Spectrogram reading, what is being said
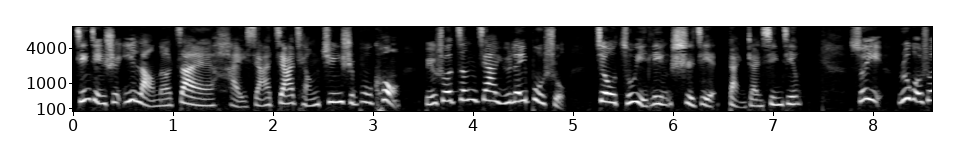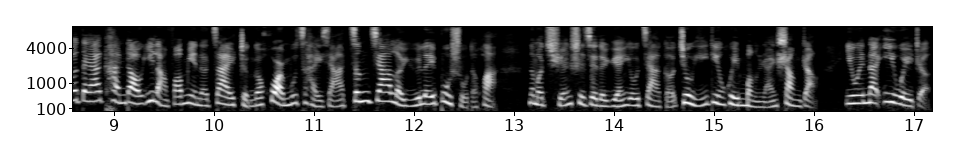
仅仅是伊朗呢在海峡加强军事布控，比如说增加鱼雷部署，就足以令世界胆战心惊。所以，如果说大家看到伊朗方面呢在整个霍尔木兹海峡增加了鱼雷部署的话，那么全世界的原油价格就一定会猛然上涨，因为那意味着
